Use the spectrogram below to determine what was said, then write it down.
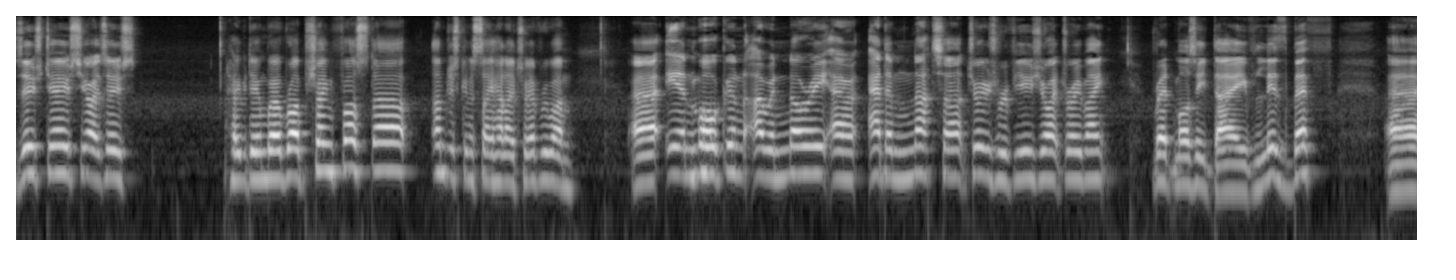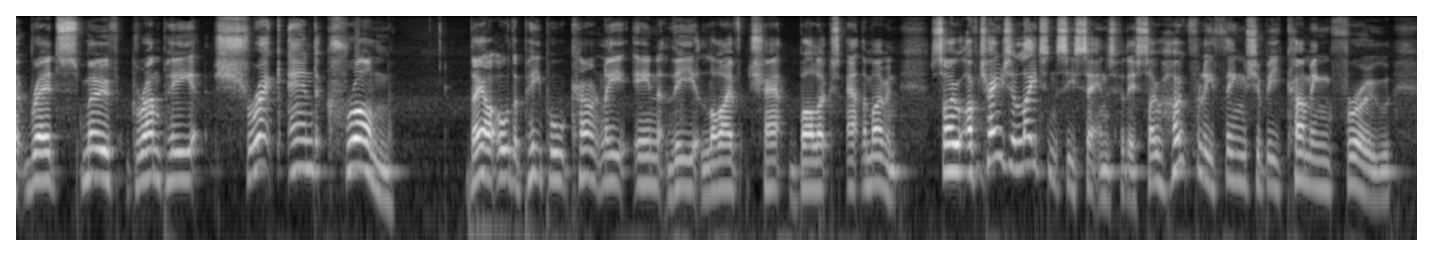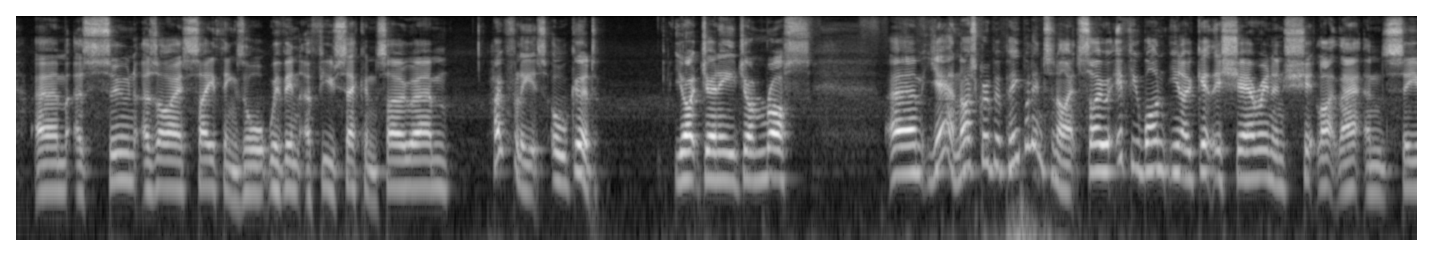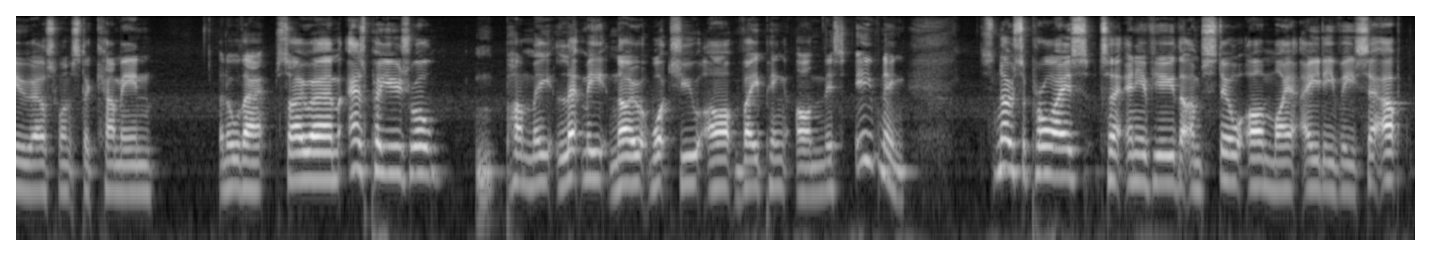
Zeus Juice, you right Zeus? Hope you're doing well, Rob. Shane Foster. I'm just going to say hello to everyone. Uh, Ian Morgan, Owen Norrie, uh, Adam Nutter, Drew's Reviews, you right, Drew, mate? Red Mozzie, Dave, Lizbeth, uh, Red, Smooth, Grumpy, Shrek, and Kron. They are all the people currently in the live chat bollocks at the moment. So I've changed the latency settings for this, so hopefully things should be coming through um, as soon as I say things or within a few seconds. So um, hopefully it's all good. You right, Jenny, John Ross. Um, yeah, nice group of people in tonight. So if you want, you know, get this sharing and shit like that and see who else wants to come in and all that. So um, as per usual, pardon me, let me know what you are vaping on this evening. It's no surprise to any of you that I'm still on my ADV setup.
